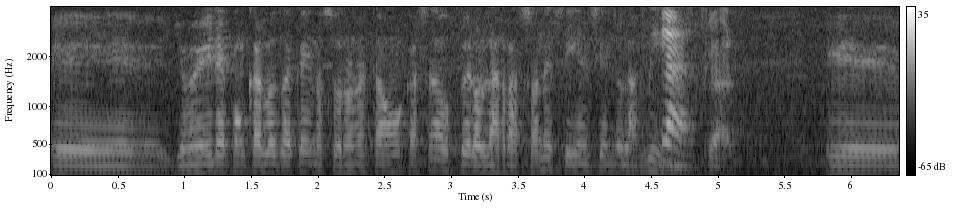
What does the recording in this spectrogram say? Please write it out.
eh, yo me vine con Carlota acá y nosotros no estábamos casados, pero las razones siguen siendo las mismas. Claro. Eh,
